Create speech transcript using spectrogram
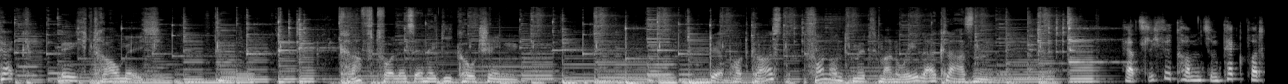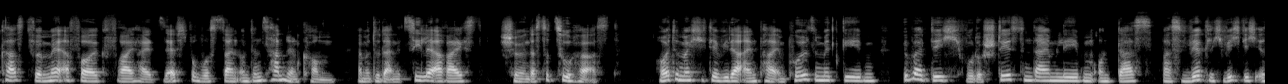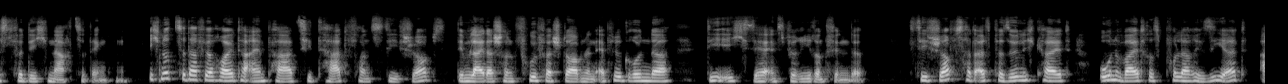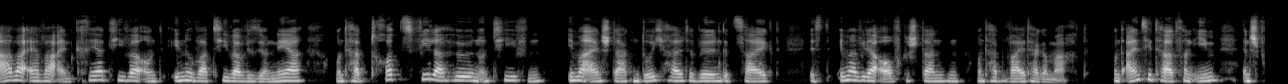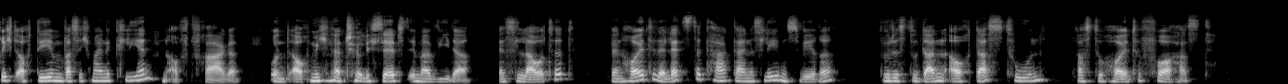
Keck, ich trau mich. Kraftvolles Energiecoaching. Der Podcast von und mit Manuela Klasen. Herzlich willkommen zum Keck Podcast für mehr Erfolg, Freiheit, Selbstbewusstsein und ins Handeln kommen, damit du deine Ziele erreichst. Schön, dass du zuhörst. Heute möchte ich dir wieder ein paar Impulse mitgeben über dich, wo du stehst in deinem Leben und das, was wirklich wichtig ist für dich nachzudenken. Ich nutze dafür heute ein paar Zitate von Steve Jobs, dem leider schon früh verstorbenen Apple-Gründer, die ich sehr inspirierend finde. Steve Jobs hat als Persönlichkeit ohne weiteres polarisiert, aber er war ein kreativer und innovativer Visionär und hat trotz vieler Höhen und Tiefen immer einen starken Durchhaltewillen gezeigt, ist immer wieder aufgestanden und hat weitergemacht. Und ein Zitat von ihm entspricht auch dem, was ich meine Klienten oft frage und auch mich natürlich selbst immer wieder. Es lautet, wenn heute der letzte Tag deines Lebens wäre, würdest du dann auch das tun, was du heute vorhast?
